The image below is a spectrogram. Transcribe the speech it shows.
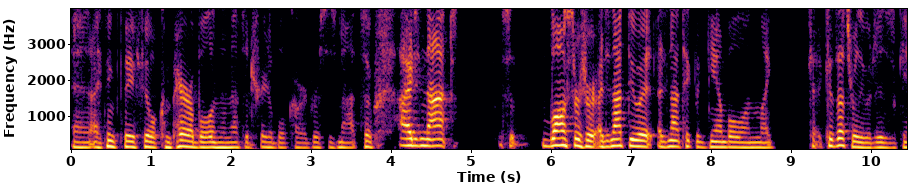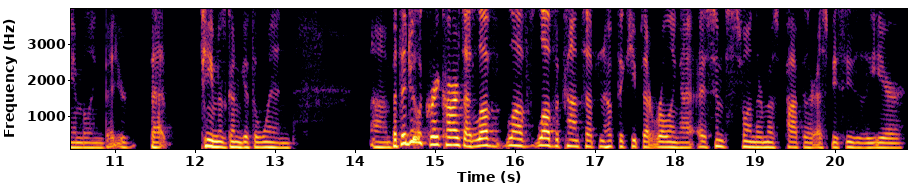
And I think they feel comparable, and then that's a tradable card versus not. So I did not. So long story short, I did not do it. I did not take the gamble on like because that's really what it is gambling that you're that team is going to get the win. Um, but they do look great cards. I love, love, love the concept and hope they keep that rolling. I, I assume this is one of their most popular SBCs of the year.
